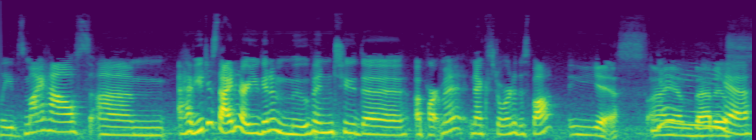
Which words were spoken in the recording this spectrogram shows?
leaves my house um, have you decided are you going to move into the apartment next door to the spa Yes, I am. That is Yeah.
